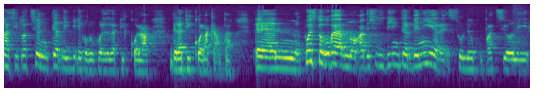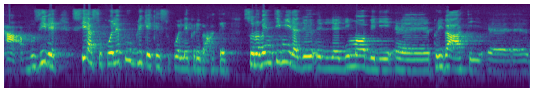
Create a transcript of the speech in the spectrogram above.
a situazioni terribili come quelle della piccola, della piccola Cata. Ehm, questo governo ha deciso di intervenire sulle occupazioni abusive sia su quelle pubbliche che su quelle private. Sono 20.000 gli, gli immobili eh, privati. Eh,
